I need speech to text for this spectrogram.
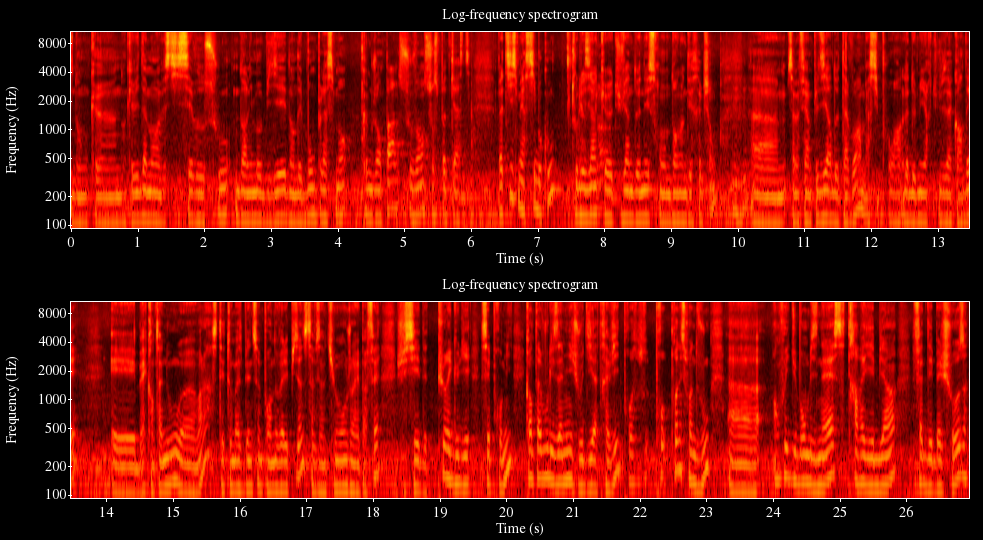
Donc, euh, donc évidemment, investissez vos sous dans l'immobilier, dans des bons placements, comme j'en parle souvent sur ce podcast. Baptiste, merci beaucoup. Tous les liens que tu viens de donner seront dans la description. Mhm. Euh, ça m'a fait un plaisir de t'avoir. Merci pour la demi-heure que tu nous as accordée. Et ben, quant à nous, voilà, c'était Thomas Benson pour un nouvel épisode. Ça faisait un petit moment que j'en avais pas fait. J'ai essayé d'être plus régulier, c'est promis. Quant à vous, les amis, je vous dis à très vite. Pro- prenez soin de vous. Envoyez du bon business. Travaillez bien. Faites des belles choses.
